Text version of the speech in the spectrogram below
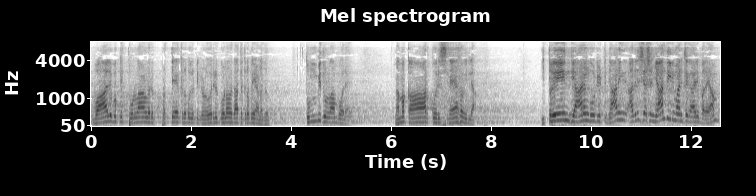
വാലുപൊക്കി തുള്ളാനുള്ള ഒരു പ്രത്യേക കൃപ കിട്ടിയിട്ടുണ്ട്. ഒരു ഗുണമില്ലാത്ത കൃപയാണത്. തുമ്പി തുള്ളാൻ പോലെ നമുക്കാർക്കും ഒരു സ്നേഹമില്ല. ഇത്രയും ധ്യാനം കൂടിയിട്ട് ഞാൻ അതിനുശേഷം ഞാൻ തീരുമാനിച്ച കാര്യം പറയാം.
